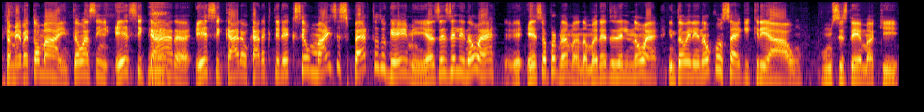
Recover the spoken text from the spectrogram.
também vai tomar. Então, assim, esse é. cara, é. esse cara é o cara que teria que ser o mais esperto do game. E às vezes ele não é. Esse é o problema. Na maioria das vezes ele não é. Então ele não consegue criar um um sistema que,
